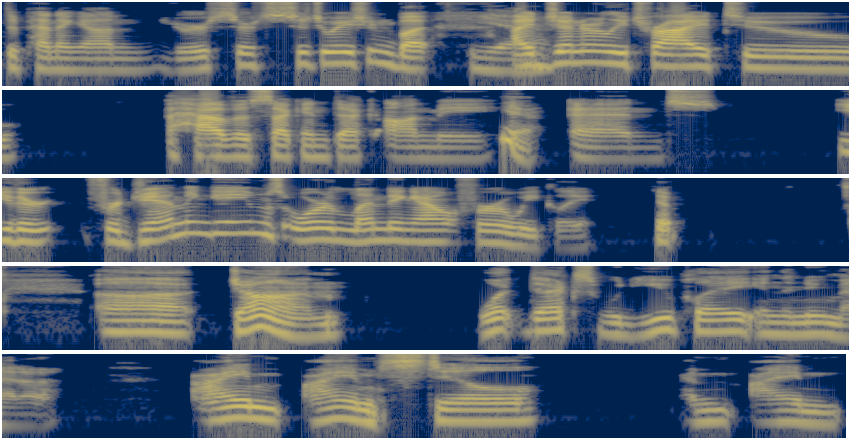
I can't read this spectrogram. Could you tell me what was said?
depending on your search situation, but Yeah. I generally try to have a second deck on me. Yeah. And either for jamming games or lending out for a weekly. Uh, John, what decks would you play in the new meta? I'm I am still I'm I'm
